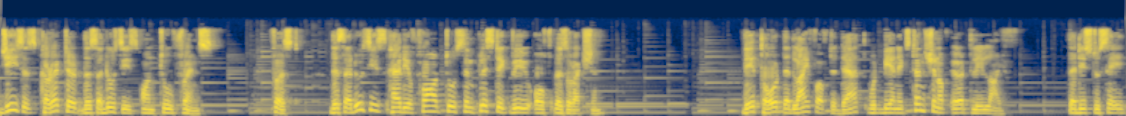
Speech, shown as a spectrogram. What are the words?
Jesus corrected the Sadducees on two fronts. First, the Sadducees had a far too simplistic view of resurrection. They thought that life after death would be an extension of earthly life. That is to say,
